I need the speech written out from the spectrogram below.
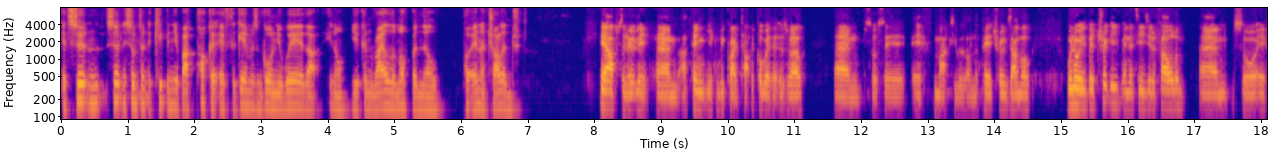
it's certain certainly something to keep in your back pocket if the game isn't going your way. That you know you can rile them up and they'll put in a challenge. Yeah, absolutely. Um, I think you can be quite tactical with it as well. Um, so say if Maxi was on the pitch, for example, we know he's a bit tricky and it's easy to foul him. Um, so if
